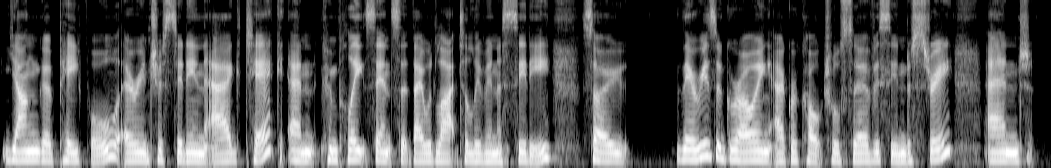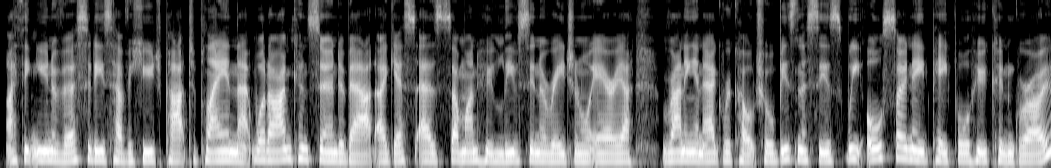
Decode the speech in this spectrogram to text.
younger people are interested in ag tech and complete sense that they would like to live in a city. So there is a growing agricultural service industry and I think universities have a huge part to play in that. What I'm concerned about, I guess, as someone who lives in a regional area running an agricultural business, is we also need people who can grow.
